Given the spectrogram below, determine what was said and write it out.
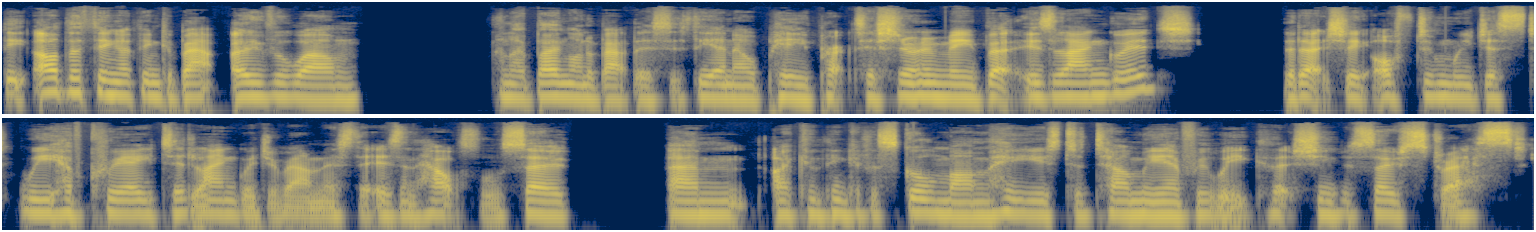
The other thing I think about overwhelm and I bang on about this, it's the NLP practitioner in me, but is language that actually often we just, we have created language around this that isn't helpful. So um, I can think of a school mum who used to tell me every week that she was so stressed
